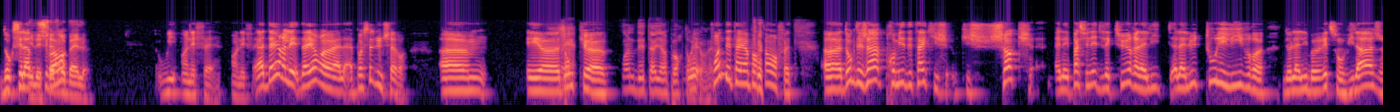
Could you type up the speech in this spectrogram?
Donc c'est la Et les chèvres vraiment- belles. Oui, en effet, en effet. Ah, D'ailleurs, elle, est- d'ailleurs, euh, elle, elle possède une chèvre. Euh, et euh, donc, euh, Point de détail important ouais, quand même. point de détail important en fait. Euh, donc déjà, premier détail qui, ch- qui choque, elle est passionnée de lecture, elle a, li- elle a lu tous les livres de la librairie de son village.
